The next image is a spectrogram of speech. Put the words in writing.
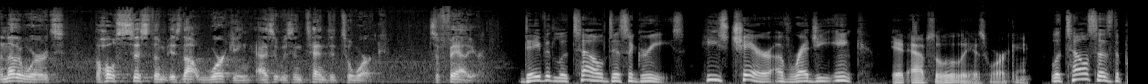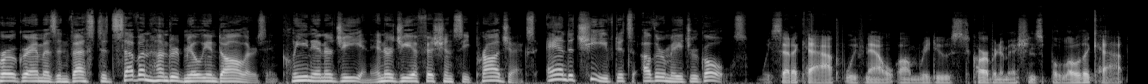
In other words, the whole system is not working as it was intended to work. It's a failure. David Littell disagrees. He's chair of Reggie Inc. It absolutely is working. Littell says the program has invested $700 million in clean energy and energy efficiency projects and achieved its other major goals. We set a cap. We've now um, reduced carbon emissions below the cap.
